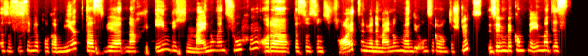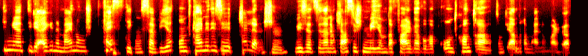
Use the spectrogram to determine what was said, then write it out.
also so sind wir programmiert, dass wir nach ähnlichen Meinungen suchen oder dass es uns freut, wenn wir eine Meinung hören, die unsere unterstützt. Deswegen bekommt man immer das Dinge, die die eigene Meinung festigen, serviert und keine diese challengen, wie es jetzt in einem klassischen Medium der Fall wäre, wo man Pro und Contra hat und die andere Meinung mal hört.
